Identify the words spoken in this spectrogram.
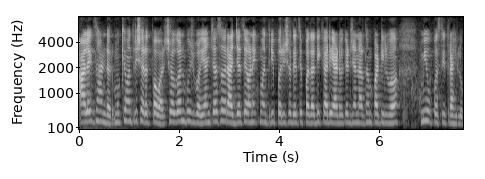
अलेक्झांडर मुख्यमंत्री शरद पवार छगन भुजबळ यांच्यासह राज्याचे अनेक मंत्री परिषदेचे पदाधिकारी ॲडव्होकेट जनार्दन पाटील व मी उपस्थित राहिलो.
